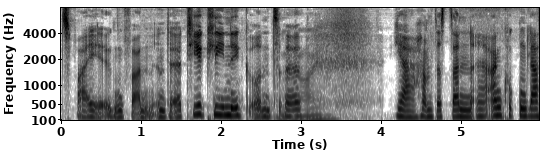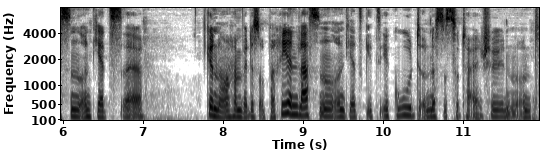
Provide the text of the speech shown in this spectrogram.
zwei irgendwann in der Tierklinik und äh, ja, haben das dann äh, angucken lassen und jetzt äh, genau, haben wir das operieren lassen und jetzt geht's ihr gut und das ist total schön und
